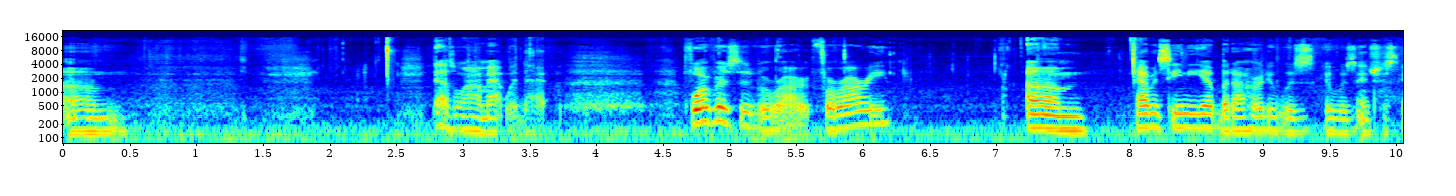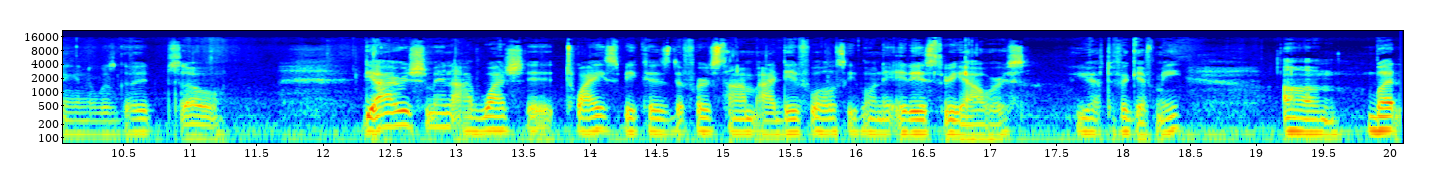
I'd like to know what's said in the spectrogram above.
Um, that's where i'm at with that. Ford versus ferrari ferrari um, I haven't seen it yet, but I heard it was it was interesting and it was good. So, The Irishman, I've watched it twice because the first time I did fall asleep on it, it is three hours. you have to forgive me. Um, but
